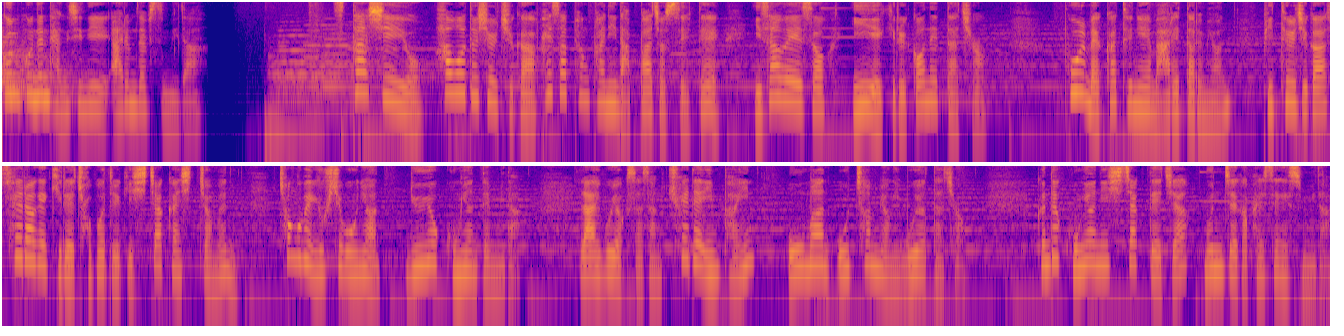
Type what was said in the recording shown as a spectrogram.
꿈꾸는 당신이 아름답습니다. 스타 CEO 하워드 슐츠가 회사 평판이 나빠졌을 때 이사회에서 이 얘기를 꺼냈다죠. 폴 맥카트니의 말에 따르면 비틀즈가 쇠락의 길에 접어들기 시작한 시점은 1965년 뉴욕 공연 때입니다. 라이브 역사상 최대 인파인 5만 5천 명이 모였다죠. 근데 공연이 시작되자 문제가 발생했습니다.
